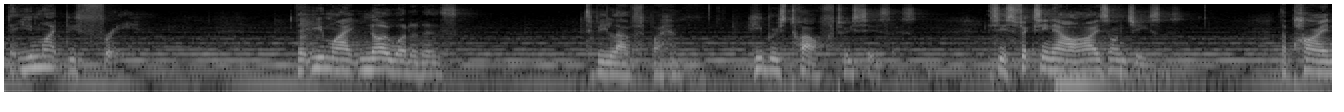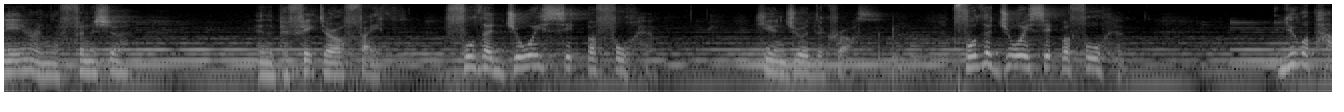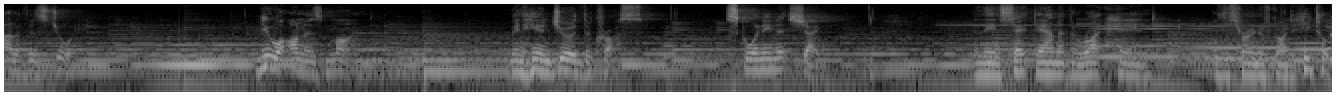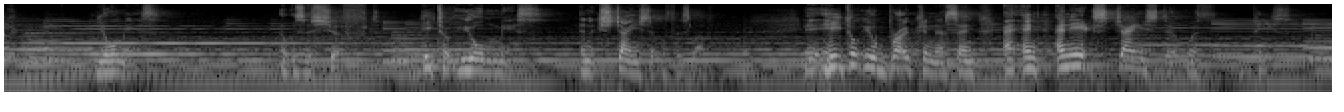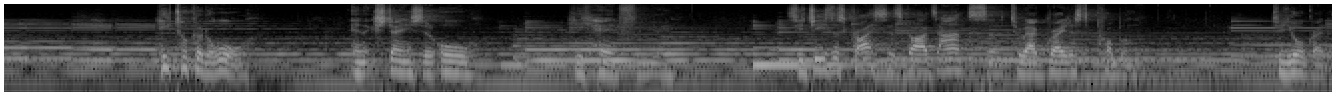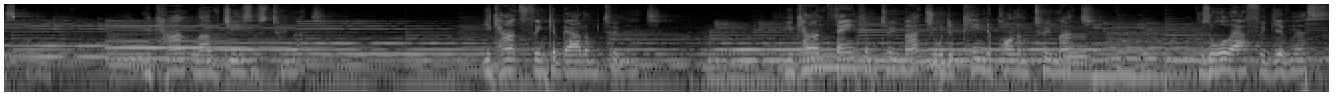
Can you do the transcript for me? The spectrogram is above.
That you might be free, that you might know what it is to be loved by him. Hebrews 12, 2 says this. It says, fixing our eyes on Jesus, the pioneer and the finisher and the perfecter of faith. For the joy set before him, he endured the cross. For the joy set before him, you were part of his joy. You were on his mind when he endured the cross, scorning its shame, and then sat down at the right hand of the throne of God. He took your mess. It was a shift. He took your mess and exchanged it with his love. He took your brokenness and, and, and he exchanged it with peace. He took it all and exchanged it all he had for you. See, Jesus Christ is God's answer to our greatest problem, to your greatest problem. You can't love Jesus too much. You can't think about him too much. You can't thank him too much or depend upon him too much. Because all our forgiveness,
